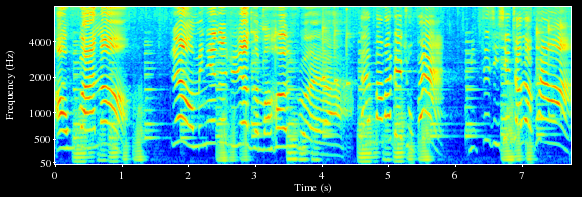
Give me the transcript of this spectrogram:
好烦哦！这样我明天在学校怎么喝水啊？哎，妈妈在煮饭，你自己先找找看啊。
